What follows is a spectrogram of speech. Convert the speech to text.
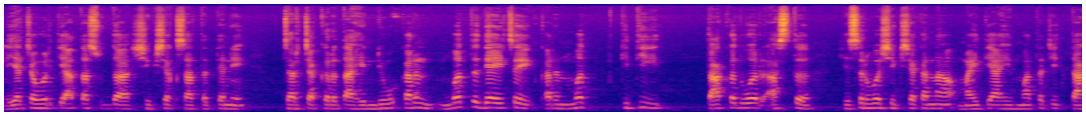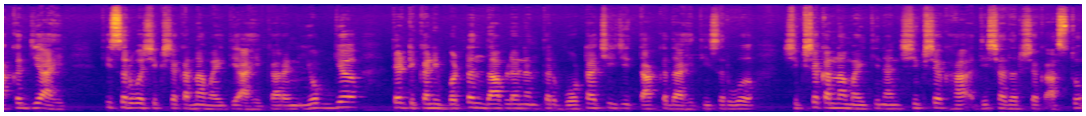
याच्यावरती आता सुद्धा शिक्षक सातत्याने चर्चा करत आहे. निव कारण मत द्यायचंय कारण मत किती ताकदवर असतं हे सर्व शिक्षकांना माहिती आहे. मताची ताकद जी आहे ती सर्व शिक्षकांना माहिती आहे. कारण योग्य त्या ठिकाणी बटन दाबल्यानंतर बोटाची जी ताकद आहे ती सर्व शिक्षकांना माहिती नाही आणि शिक्षक हा दिशादर्शक असतो.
